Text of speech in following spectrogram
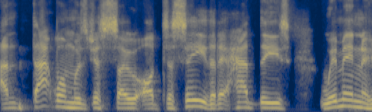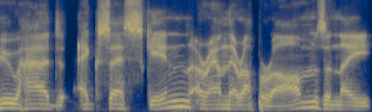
And that one was just so odd to see that it had these women who had excess skin around their upper arms and they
